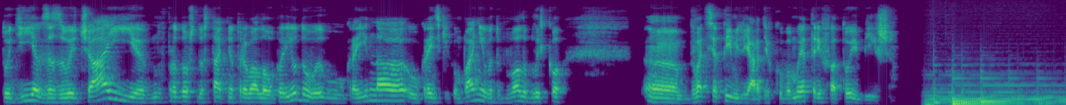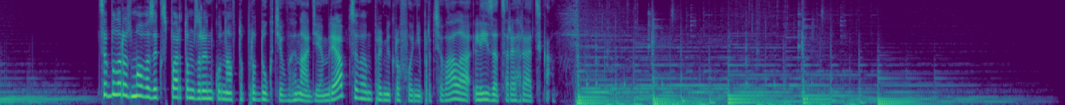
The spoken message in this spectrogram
Тоді, як зазвичай, ну, впродовж достатньо тривалого періоду Україна, українські компанії видобували близько 20 е, мільярдів кубометрів, а то і більше. Це була розмова з експертом з ринку нафтопродуктів Геннадієм Рябцевим. При мікрофоні працювала Ліза Цареграцька.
